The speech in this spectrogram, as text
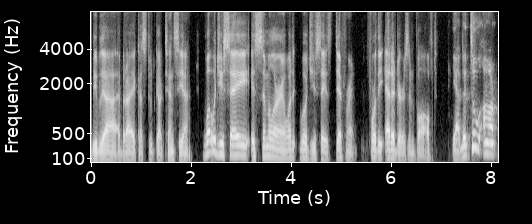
Biblia Hebraica Stuttgartensia, what would you say is similar and what would you say is different for the editors involved? Yeah, the two are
